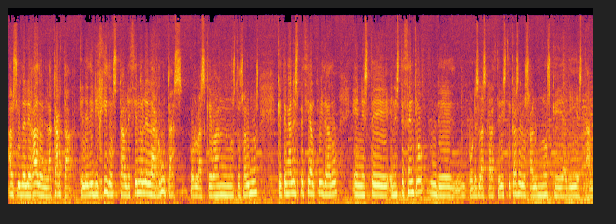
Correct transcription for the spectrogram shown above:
al subdelegado en la carta que le he dirigido estableciéndole las rutas por las que van nuestros alumnos que tengan especial cuidado en este, en este centro por las características de los alumnos que allí están.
